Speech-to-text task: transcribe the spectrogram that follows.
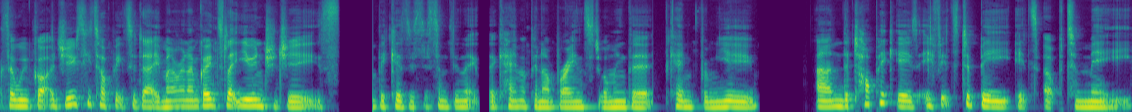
So, we've got a juicy topic today. Maren, I'm going to let you introduce because this is something that, that came up in our brainstorming that came from you. And the topic is if it's to be, it's up to me.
